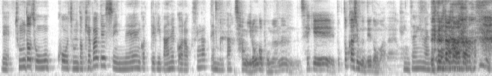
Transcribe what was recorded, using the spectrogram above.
네, 좀 더 좋고 좀 더 개발될 수 있는 것들이 많을 거라고 생각됩니다. 참 이런 거 보면은 세계에 똑똑하신 분들이 너무 많아요. 굉장히 많습니다.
